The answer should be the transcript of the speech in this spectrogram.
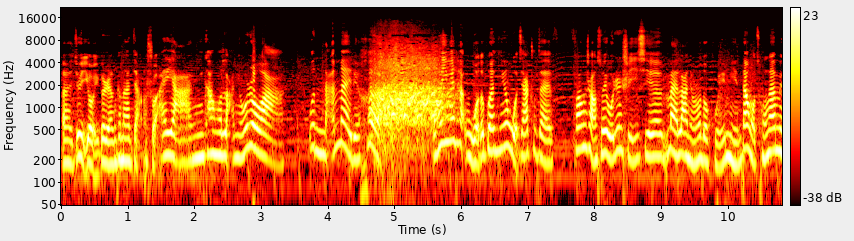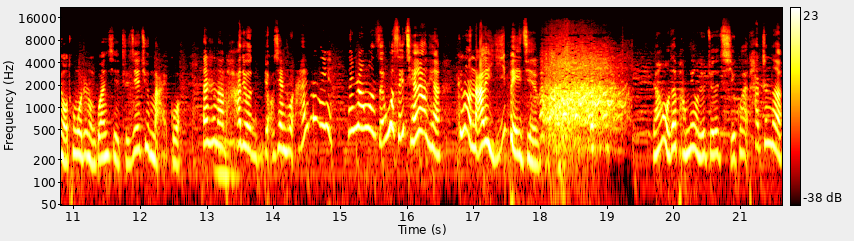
呃，就有一个人跟他讲说，哎呀，你看我腊牛肉啊，我难买的很。然后因为他我的关系，因为我家住在方上，所以我认识一些卖辣牛肉的回民，但我从来没有通过这种关系直接去买过。但是呢，他就表现出，哎，那你那让我谁我谁前两天给我拿了一百斤。然后我在旁边，我就觉得奇怪，他真的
